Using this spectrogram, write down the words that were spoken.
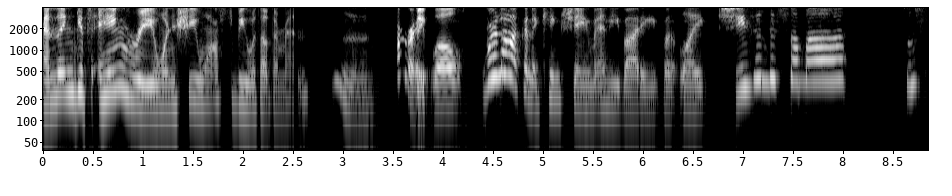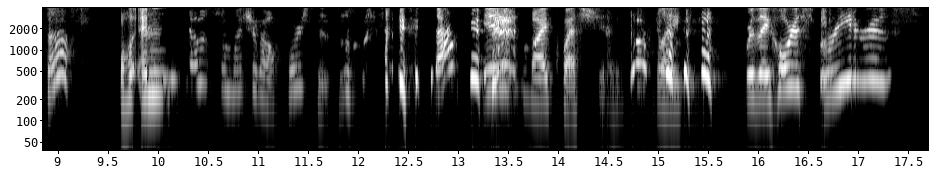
and then gets angry when she wants to be with other men. Hmm. All right. Well, we're not going to kink shame anybody, but like she's into some uh some stuff. Well, And and you know so much about horses. That is my question. Like, were they horse breeders?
